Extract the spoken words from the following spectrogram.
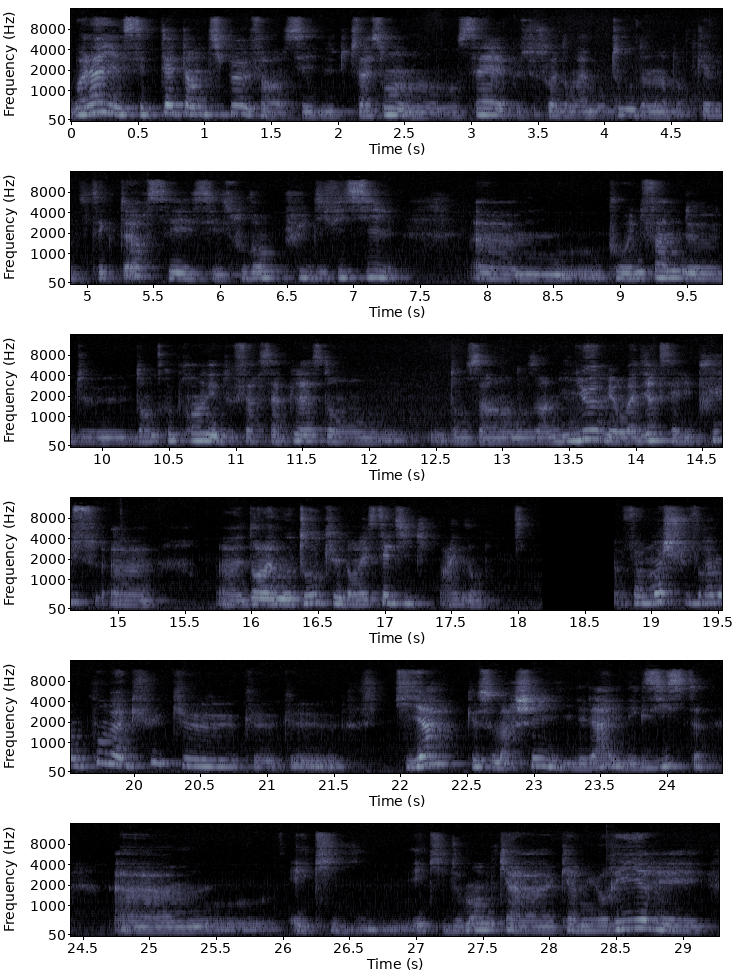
voilà, c'est peut-être un petit peu, enfin, de toute façon, on, sait que ce soit dans la moto ou dans n'importe quel autre secteur, c'est souvent plus difficile euh, pour une femme d'entreprendre de, et de faire sa place dans, un, milieu, mais on va dire que ça allait plus euh, dans la moto que dans l'esthétique, par exemple. Enfin, moi, je suis vraiment convaincue que qu'il y a, que ce marché, il est là, il existe. et qui, et qui demande qu'à mûrir et,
